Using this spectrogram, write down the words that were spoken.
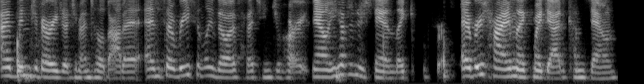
I've been very judgmental about it. And so recently though I've had a change of heart. Now you have to understand, like every time like my dad comes down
